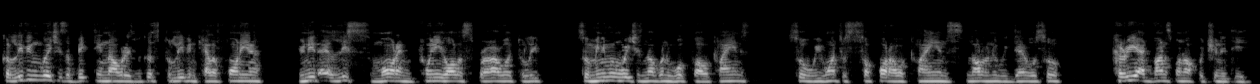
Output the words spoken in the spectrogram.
Because living wage is a big thing nowadays because to live in California, you need at least more than $20 per hour to live. So minimum wage is not going to work for our clients. So we want to support our clients, not only with that, also career advancement opportunity.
